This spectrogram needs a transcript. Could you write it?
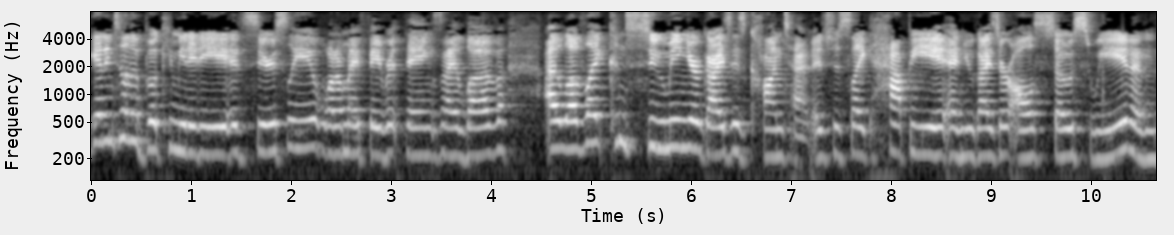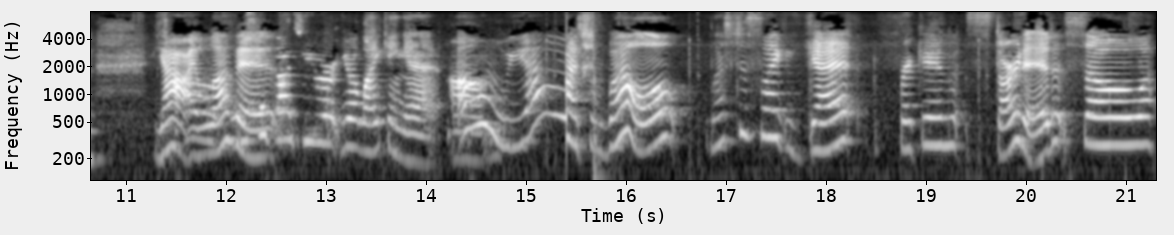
getting to the book community. It's seriously one of my favorite things and I love I love like consuming your guys' content. It's just like happy and you guys are all so sweet and yeah, I oh, love I'm it. So glad you're you're liking it. Um, oh yeah. Well, let's just like get freaking started. So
